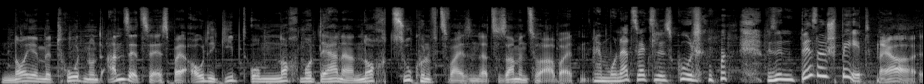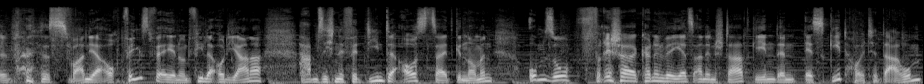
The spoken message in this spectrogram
neue Methoden und Ansätze es bei Audi gibt, um noch moderner, noch zukunftsweisender zusammenzuarbeiten. Der Monatswechsel ist gut. Wir sind ein bisschen spät. Naja, es waren ja auch Pfingstferien und viele Audianer haben sich eine verdiente Auszeit genommen. Umso frischer können wir jetzt an den Start gehen, denn es geht heute heute darum,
